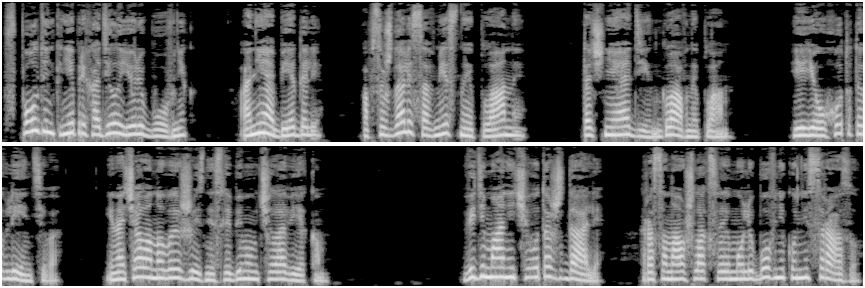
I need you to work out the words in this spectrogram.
В полдень к ней приходил ее любовник, они обедали, обсуждали совместные планы, точнее один, главный план, ее уход от Эвлентьева и начало новой жизни с любимым человеком. Видимо, они чего-то ждали, раз она ушла к своему любовнику не сразу.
